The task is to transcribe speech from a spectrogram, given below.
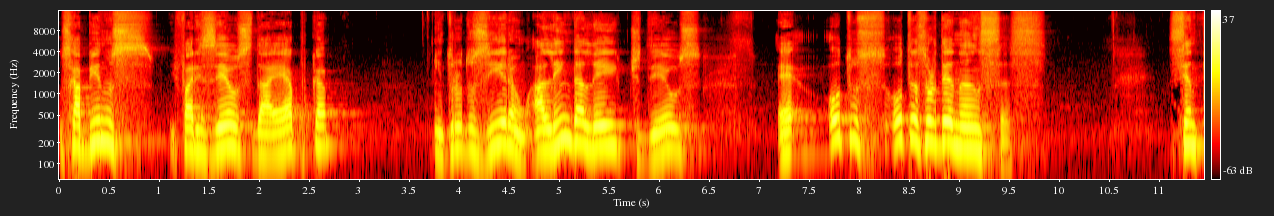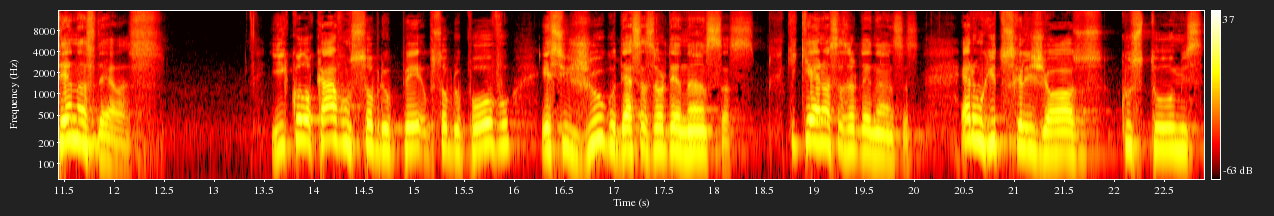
Os rabinos e fariseus da época introduziram, além da lei de Deus, é, outros, outras ordenanças centenas delas, e colocavam sobre o, sobre o povo esse jugo dessas ordenanças. Que, que eram essas ordenanças? Eram ritos religiosos, costumes,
